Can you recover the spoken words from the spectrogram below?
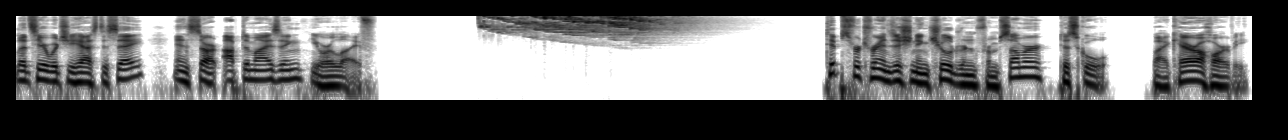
Let's hear what she has to say and start optimizing your life. Tips for Transitioning Children from Summer to School by Cara Harvey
